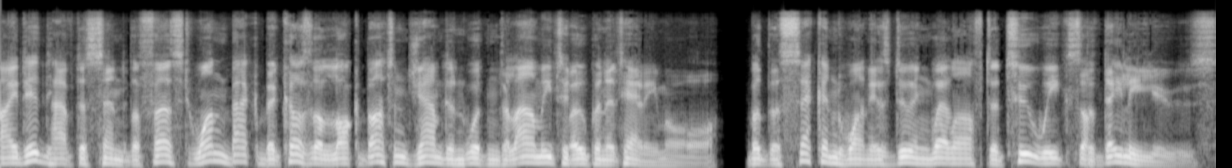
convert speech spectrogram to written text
I did have to send the first one back because the lock button jammed and wouldn't allow me to open it anymore. But the second one is doing well after 2 weeks of daily use.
